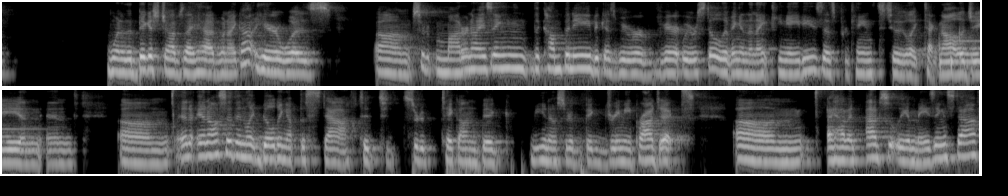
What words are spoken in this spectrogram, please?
one of the biggest jobs I had when I got here was um, sort of modernizing the company because we were very we were still living in the 1980s as pertains to like technology and and Um, and, and also then like building up the staff to, to sort of take on big, you know, sort of big dreamy projects. Um, I have an absolutely amazing staff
